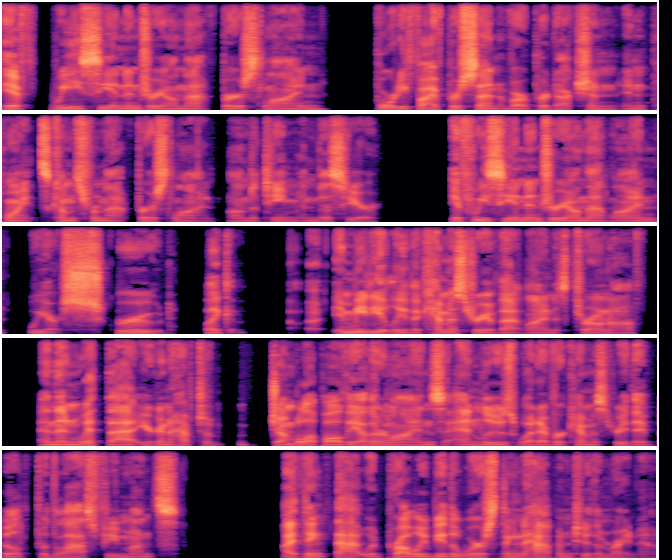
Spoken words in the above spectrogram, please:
If we see an injury on that first line, 45% of our production in points comes from that first line on the team in this year. If we see an injury on that line, we are screwed. Like uh, immediately the chemistry of that line is thrown off. And then with that, you're going to have to jumble up all the other lines and lose whatever chemistry they've built for the last few months. I think that would probably be the worst thing to happen to them right now.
